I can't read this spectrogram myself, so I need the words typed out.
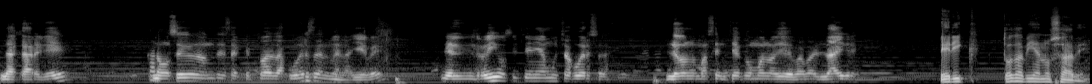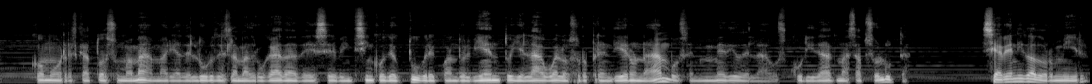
la cargué, no sé de dónde saqué todas las fuerzas, me la llevé. El río sí tenía mucha fuerza, luego nomás sentía cómo lo llevaba el aire. Eric todavía no sabe cómo rescató a su mamá, María de Lourdes, la madrugada de ese 25 de octubre, cuando el viento y el agua lo sorprendieron a ambos en medio de la oscuridad más absoluta. Se habían ido a dormir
